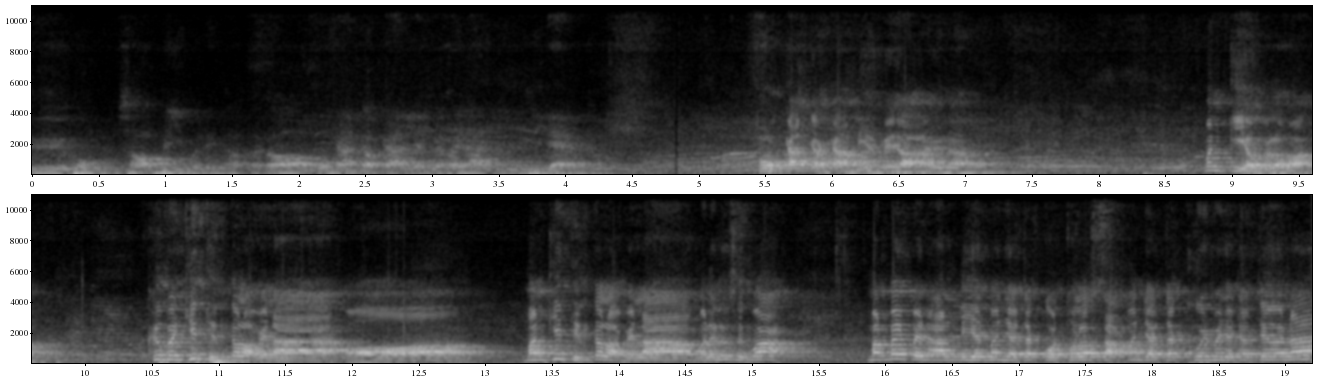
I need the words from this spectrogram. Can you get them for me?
คือผมชอบผู้หญิงคนหนึ่งครับ แล้วก็โฟกัสกับการเรียนไม่ค่อยได้มีวิธีแก้มครับโฟกัสกับการเรียนไม่ได้ด้วยนะ มันเกี่ยวกันเหรอวะ คือมันคิดถึงตลอดเวลา อ๋อ มันคิดถึงตลอดเวลา มันเลยรู้สึกว่า มันไม่เป็นอันเรียน มันอยากจะกดโทรศัพท์ มันอยากจะคุย มันอยากจะเจอหน้า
